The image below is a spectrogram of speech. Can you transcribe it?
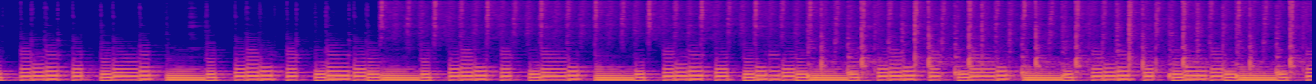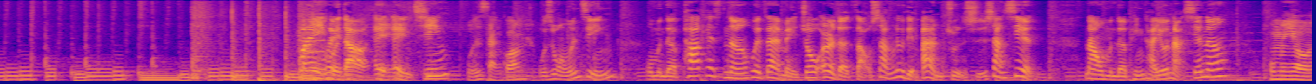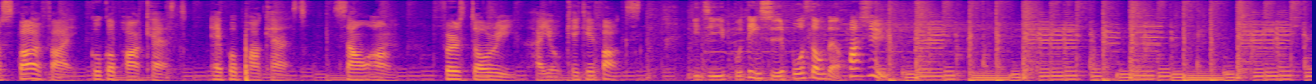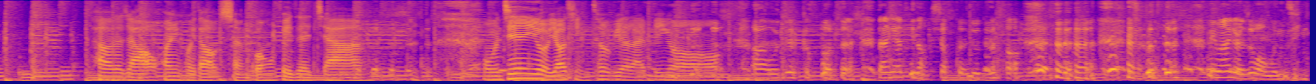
欢迎回到 A A 亲，我是闪光。我是王文景。我们的 Podcast 呢会在每周二的早上六点半准时上线。那我们的平台有哪些呢？我们有 Spotify、Google Podcast、Apple Podcast、Sound On、First Story，还有 KKBox。以及不定时播送的花絮。Hello，大家好，欢迎回到闪光费在家。我们今天也有邀请特别来宾哦。啊，我觉得够了，大家应该听到笑声就知道。另外一个人是王文静。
